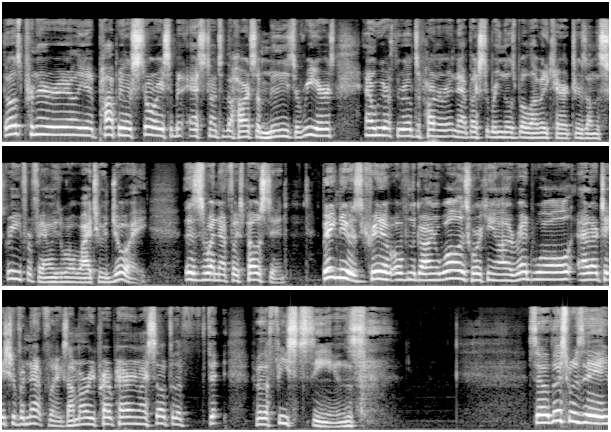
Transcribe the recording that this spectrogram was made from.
Those perennially popular stories have been etched onto the hearts of millions of readers, and we are thrilled to partner with Netflix to bring those beloved characters on the screen for families worldwide to enjoy. This is what Netflix posted. Big news! The creator of Over the Garden Wall is working on a Redwall adaptation for Netflix. I'm already preparing myself for the for the feast scenes. so this was a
